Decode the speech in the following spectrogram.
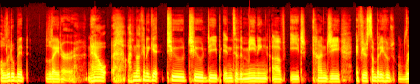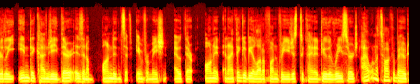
a little bit later. Now, I'm not going to get too too deep into the meaning of each kanji. If you're somebody who's really into kanji, there is an abundance of information out there on it and I think it'd be a lot of fun for you just to kind of do the research. I want to talk about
